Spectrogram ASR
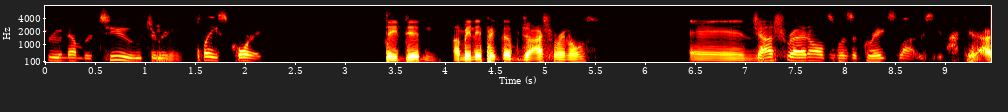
true number two to Mhm. replace Corey. they didn't. I mean, they picked up Josh Reynolds, and Josh Reynolds was a great slot receiver. I can't, I,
